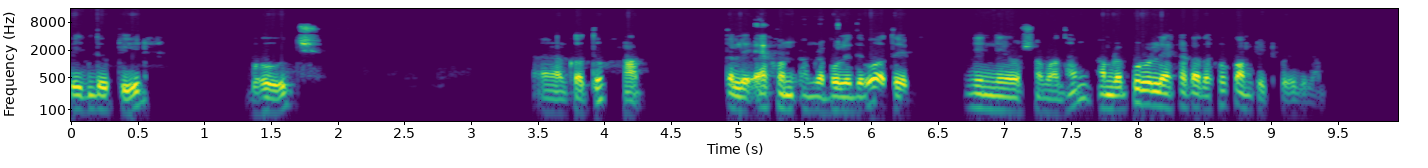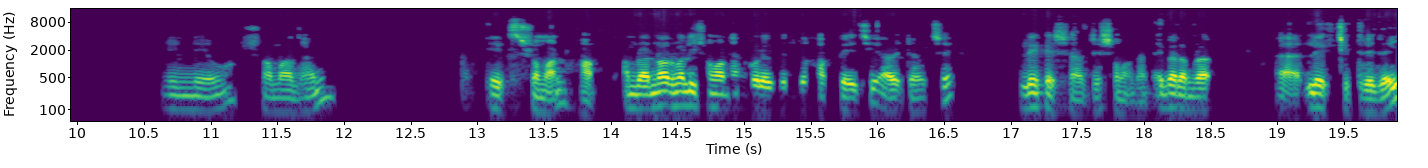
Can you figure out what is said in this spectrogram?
বিন্দুটির ভুজ কত? হাফ। তাহলে এখন আমরা বলে দেবো, অতএব নির্ণেয় সমাধান। আমরা পুরো লেখাটা দেখো কমপ্লিট করে দিলাম। নির্ণেয় সমাধান এক্স সমান হাফ আমরা নর্মালি সমাধান করে কিন্তু হাফ পেয়েছি, আর এটা হচ্ছে লেখের সাহায্যে সমাধান। এবার আমরা লেখ চিত্রে যাই।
